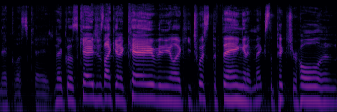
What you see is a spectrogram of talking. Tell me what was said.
Nicolas Cage. Nicolas Cage is like in a cave and you know, like he twists the thing and it makes the picture whole and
